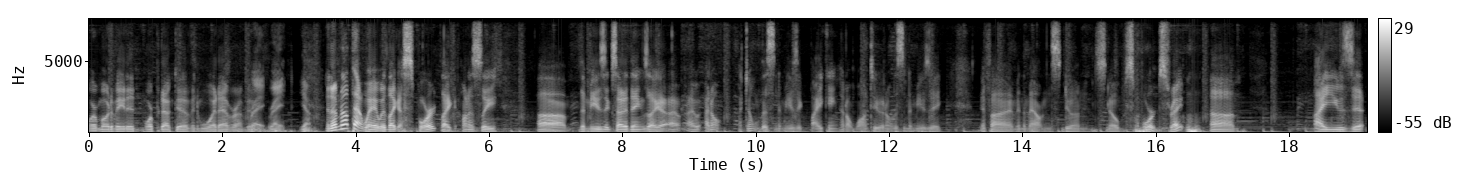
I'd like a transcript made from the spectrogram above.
more motivated, more productive and whatever I'm doing. Right. Right. Yeah. And I'm not that way with like a sport. Like honestly, um, the music side of things, like I, I, I don't I don't listen to music biking. I don't want to. I don't listen to music if I'm in the mountains doing snow sports, right? Mhm. Um, I use it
